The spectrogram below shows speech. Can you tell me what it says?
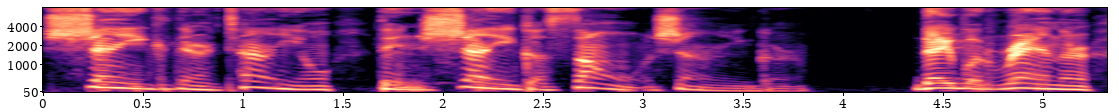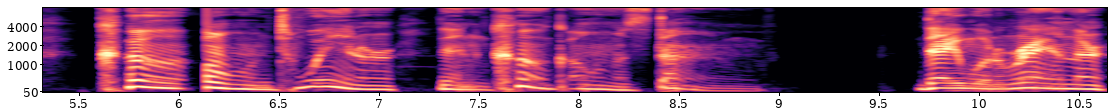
shake their tail than shake a salt shaker. They would rather cook on Twitter than cook on a stove. They would rather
